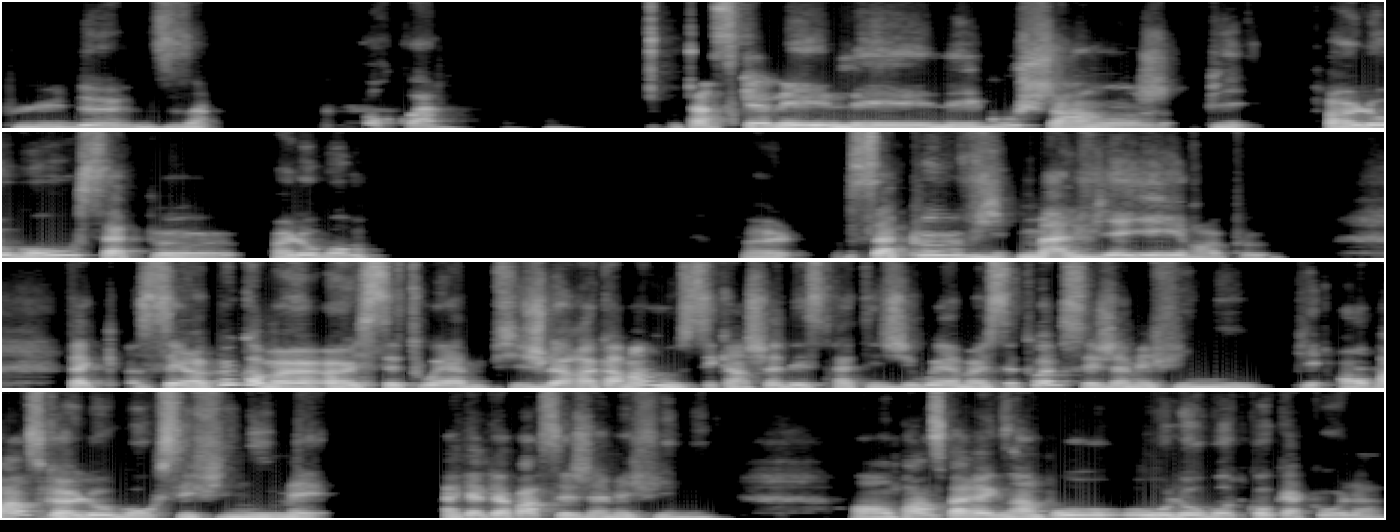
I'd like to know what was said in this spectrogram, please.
plus de dix ans. Pourquoi? Parce que les, goûts changent, puis un logo, ça peut. Un logo, ça peut mal vieillir un peu. c'est un peu comme un, site web. Puis je le recommande aussi quand je fais des stratégies web. Un site web, c'est jamais fini. Puis on pense qu'un logo, c'est fini, mais à quelque part, c'est jamais fini. On pense par exemple au, logo de Coca-Cola.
